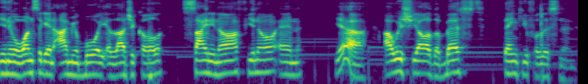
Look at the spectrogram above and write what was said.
You know, once again, I'm your boy Illogical signing off, you know, and yeah, I wish y'all the best. Thank you for listening.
